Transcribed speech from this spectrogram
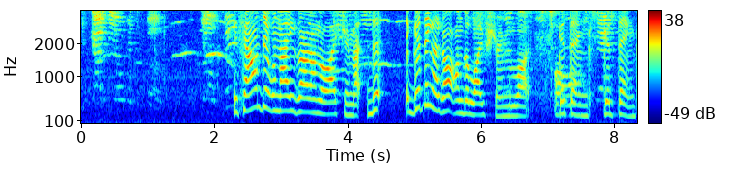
It's gotta be over this boat. Yo, We found it when I got on the live stream. I, the, a good thing I got on the live stream a lot. Good Aw. thing. Good thing.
